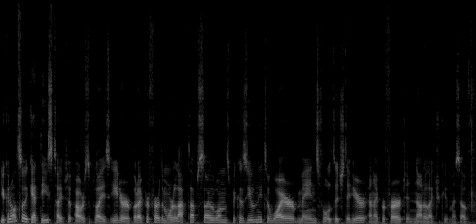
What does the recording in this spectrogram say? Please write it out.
You can also get these types of power supplies either, but I prefer the more laptop style ones because you'll need to wire mains voltage to here and I prefer to not electrocute myself.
